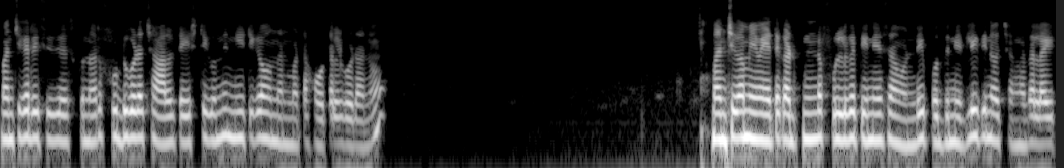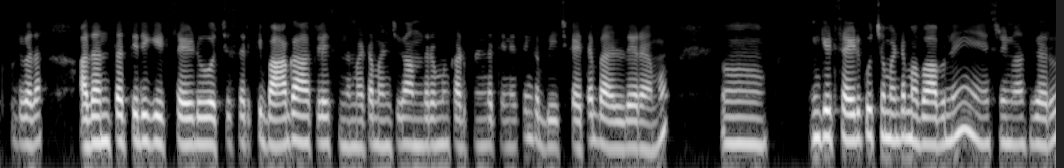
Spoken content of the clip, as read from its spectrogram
మంచిగా రిసీవ్ చేసుకున్నారు. ఫుడ్ కూడా చాలా టేస్టీగా ఉంది నీట్‌గా ఉందన్నమాట హోటల్ కూడాను మంచిగా మేమైతే కడుపు నిండా ఫుల్‌గా తినేసామండి. పొద్దున్న ఇడ్లీ తినొచ్చాం కదా లైట్ ఫుడ్ కదా అదంతా తిరిగి ఇటు సైడు వచ్చేసరికి బాగా ఆకలేసింది అనమాట మంచిగా అందరము కడుపు నిండా తినేసి ఇంకా బీచ్కి అయితే బయలుదేరాము. ఇంక ఇటు సైడ్ కూర్చోమంటే మా బాబుని శ్రీనివాస్ గారు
